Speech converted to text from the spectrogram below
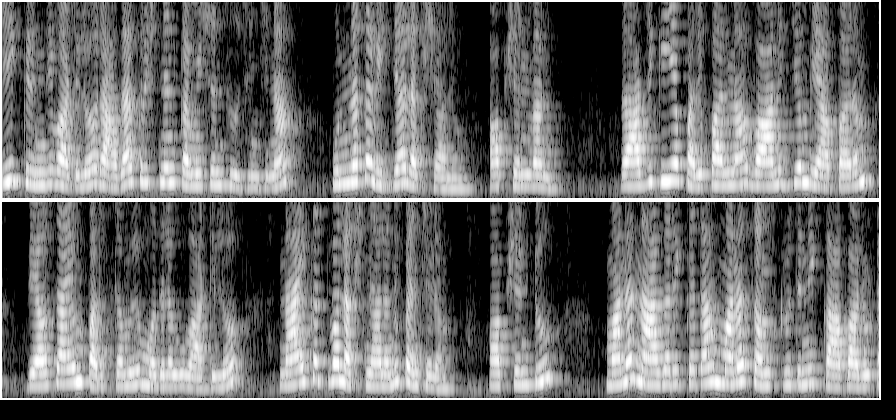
ఈ క్రింది వాటిలో రాధాకృష్ణన్ కమిషన్ సూచించిన ఉన్నత విద్యా లక్ష్యాలు. ఆప్షన్ వన్ రాజకీయ పరిపాలన వాణిజ్యం వ్యాపారం వ్యవసాయం పరిశ్రమలు మొదలగు వాటిలో నాయకత్వ లక్షణాలను పెంచడం. ఆప్షన్ టూ మన నాగరికత మన సంస్కృతిని కాపాడుట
